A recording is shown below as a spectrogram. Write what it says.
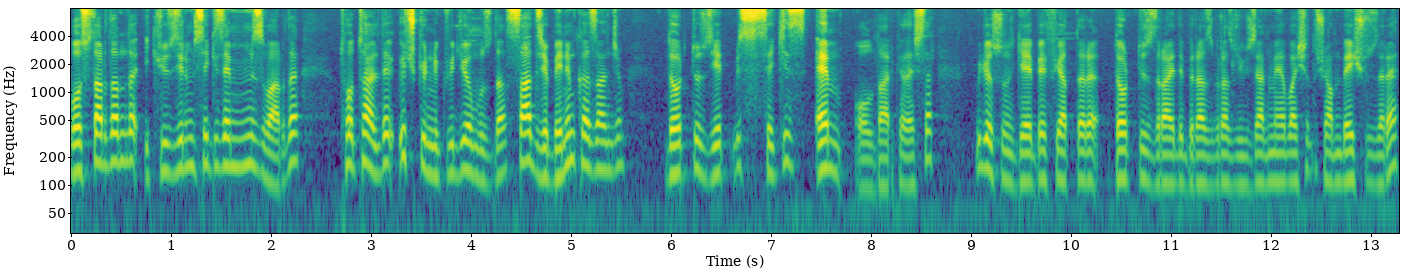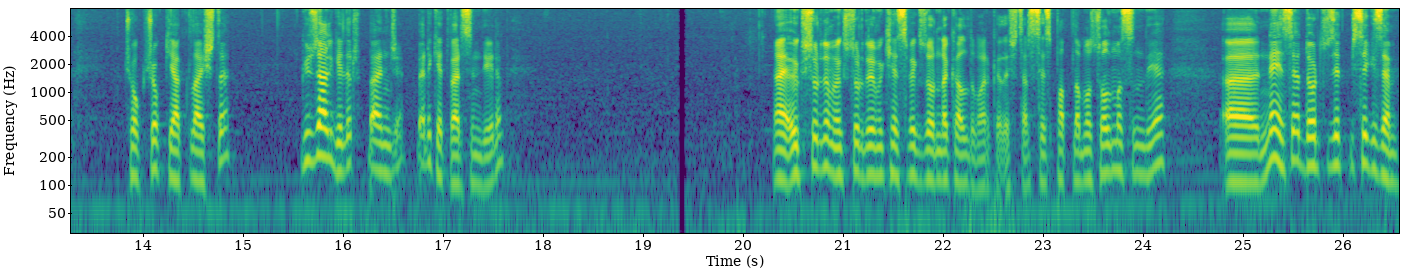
Bosslardan da 228 emimiz vardı. Totalde 3 günlük videomuzda sadece benim kazancım 478 em oldu arkadaşlar. Biliyorsunuz GB fiyatları 400 liraydı biraz biraz yükselmeye başladı. Şu an 500 lira çok çok yaklaştı. Güzel gelir bence. Bereket versin diyelim. Yani öksürdüm öksürdüğümü kesmek zorunda kaldım arkadaşlar. Ses patlaması olmasın diye. Ee, neyse 478'em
